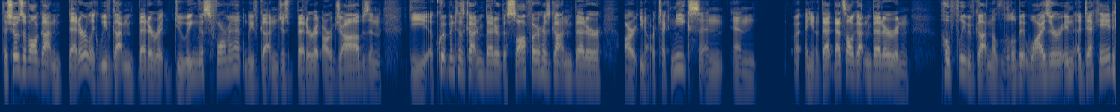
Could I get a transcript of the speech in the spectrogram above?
The shows have all gotten better. Like we've gotten better at doing this format. We've gotten just better at our jobs and the equipment has gotten better, the software has gotten better, our you know, our techniques and and uh, you know, that that's all gotten better and hopefully we've gotten a little bit wiser in a decade.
